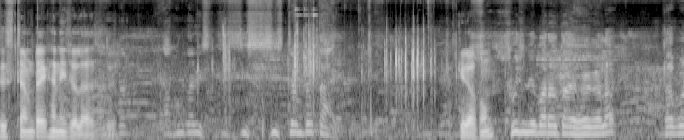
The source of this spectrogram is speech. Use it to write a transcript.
সিস্টেমটা এখানেই চলে আসবে। সিস্টেমটা তাই। কীরকম? সুজনি পাড়াও তাই হয়ে গেল। তারপর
